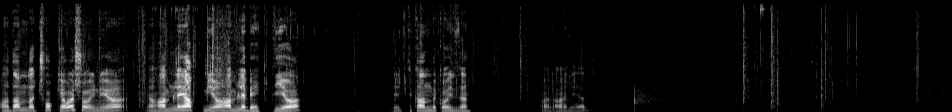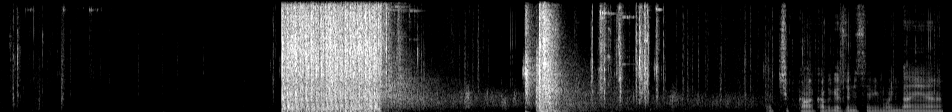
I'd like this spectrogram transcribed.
Adam da çok yavaş oynuyor. Ya hamle yapmıyor, hamle bekliyor. E, tıkandık o yüzden. Hala aynı yerde. Ya çık kanka bir gözünü seveyim oyundan ya.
